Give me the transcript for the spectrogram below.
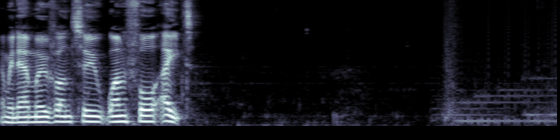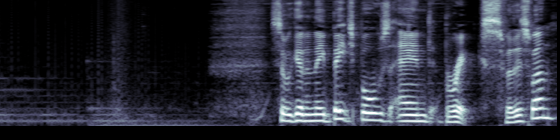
And we now move on to 148. So we're going to need beach balls and bricks for this one.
